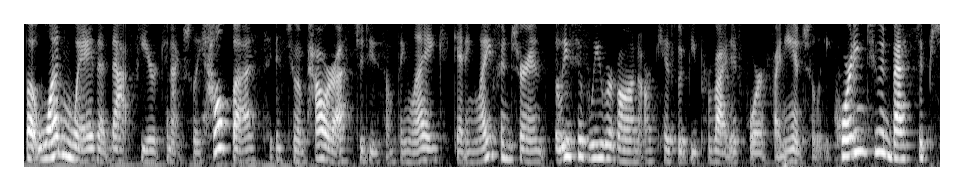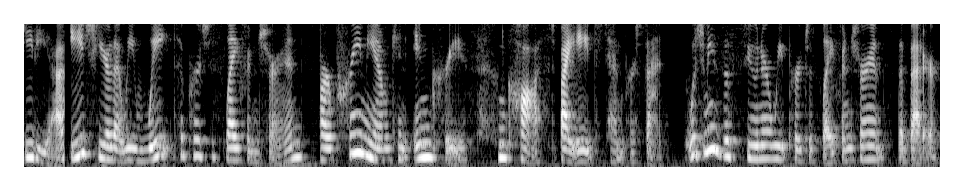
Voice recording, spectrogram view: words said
But one way that that fear can actually help us is to empower us to do something like getting life insurance. At least if we were gone, our kids would be provided for financially. According to Investopedia, each year that we wait to purchase life insurance, our premium can increase in cost by 8 to 10% which means the sooner we purchase life insurance, the better.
